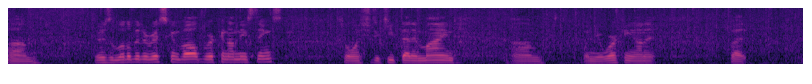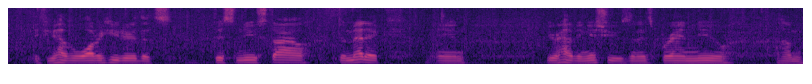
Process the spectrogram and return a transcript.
um, there's a little bit of risk involved working on these things. So, I want you to keep that in mind um, when you're working on it. But if you have a water heater that's this new style Dometic and you're having issues and it's brand new, um,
